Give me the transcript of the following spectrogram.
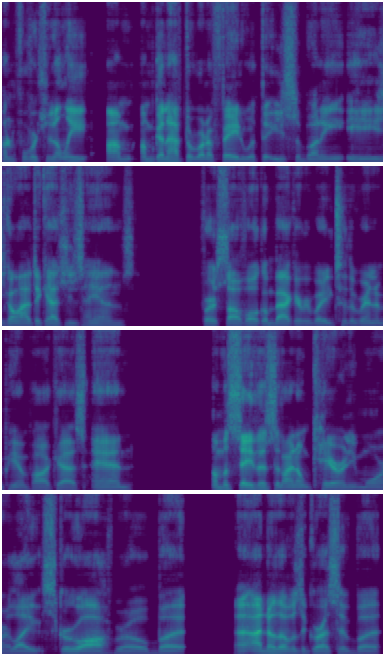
Unfortunately, I'm I'm gonna have to run a fade with the Easter Bunny. He's gonna have to catch his hands. First off, welcome back everybody to the Random PM podcast. And I'm gonna say this and I don't care anymore. Like, screw off, bro. But I know that was aggressive, but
